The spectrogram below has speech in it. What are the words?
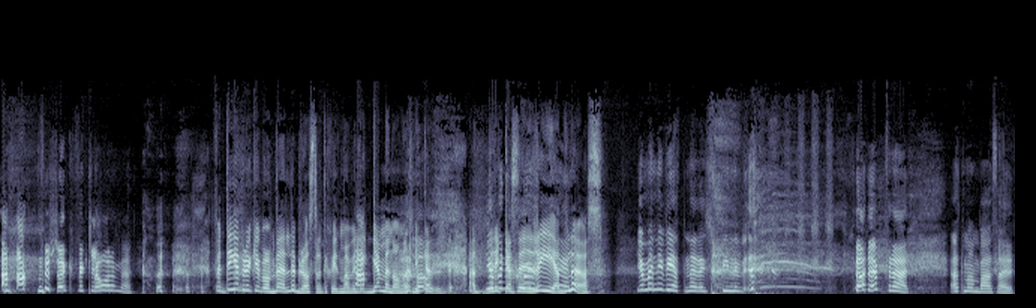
Försök förklara mig. För det brukar vara en väldigt bra strategi när man vill ligga med någon. Att, lyckas, att men dricka sig är- redlös. Ja men ni vet när det spinner vid... Jag är på det här. Att man bara så här,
